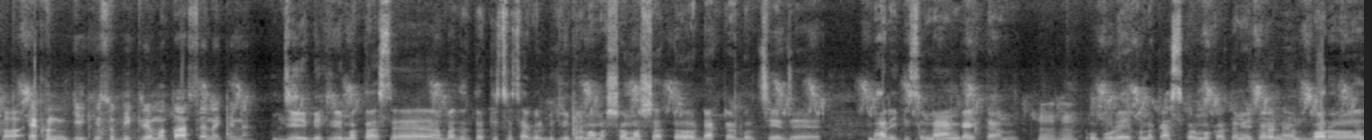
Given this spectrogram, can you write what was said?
তো এখন কি কিছু বিক্রির মতো আছে নাকি না? জি বিক্রির মতো আছে। আপাতত কিছু ছাগল বিক্রি করব। আমার সমস্যা তো ডাক্তার বলছে যে ভারী কিছু না আঙ্গাইতাম। হুম হুম। উপরে কোনো কাজকর্ম করতাম এই কারণে বড়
